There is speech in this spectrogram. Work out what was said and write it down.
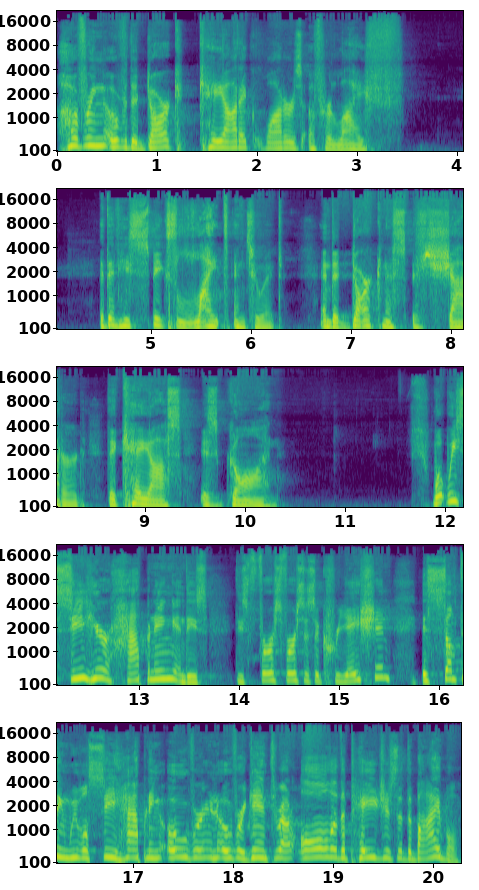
hovering over the dark, chaotic waters of her life. And then he speaks light into it, and the darkness is shattered, the chaos is gone. What we see here happening in these these first verses of creation is something we will see happening over and over again throughout all of the pages of the Bible.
